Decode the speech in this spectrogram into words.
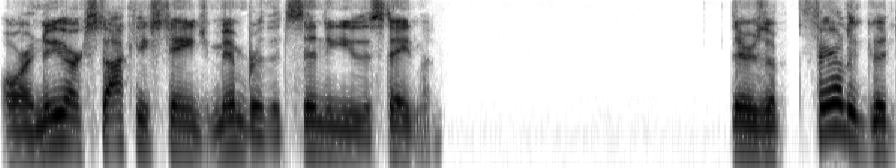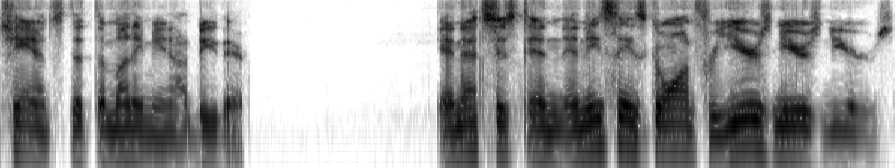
or a New York Stock Exchange member that's sending you the statement, there's a fairly good chance that the money may not be there. And that's just and, and these things go on for years and years and years.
